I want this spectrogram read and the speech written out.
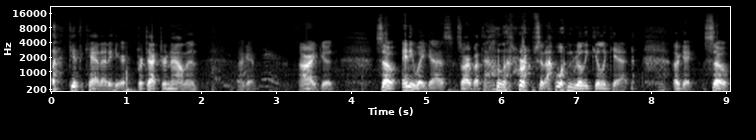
get the cat out of here. Protect her now, then. Okay. All right, good. So, anyway, guys, sorry about that little interruption. I wouldn't really kill a cat. Okay, so,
